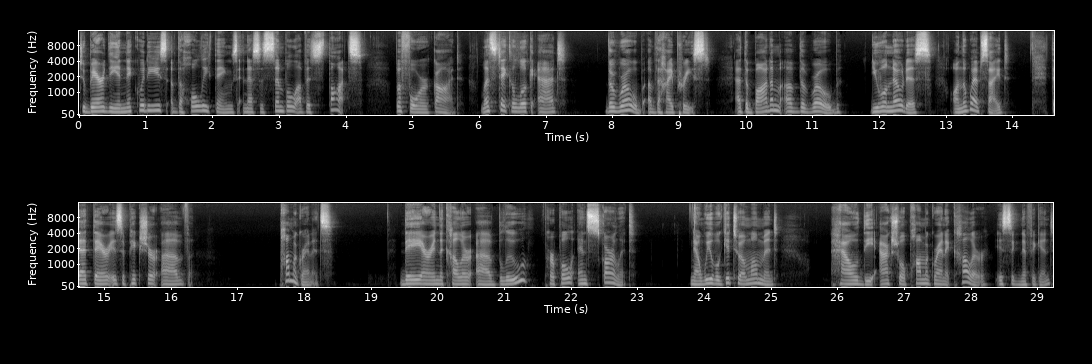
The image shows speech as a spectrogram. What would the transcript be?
To bear the iniquities of the holy things and as a symbol of his thoughts before God. Let's take a look at the robe of the high priest. At the bottom of the robe, you will notice on the website that there is a picture of pomegranates. They are in the color of blue, purple, and scarlet. Now, we will get to a moment how the actual pomegranate color is significant,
